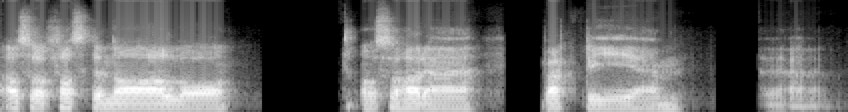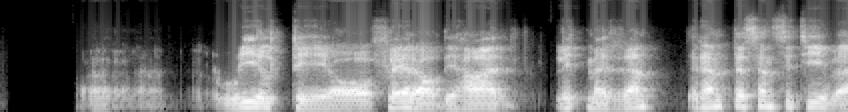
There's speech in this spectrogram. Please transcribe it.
altså Fastenal, og, og så har jeg vært i eh, Eh, realty og flere av de her litt mer rentesensitive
